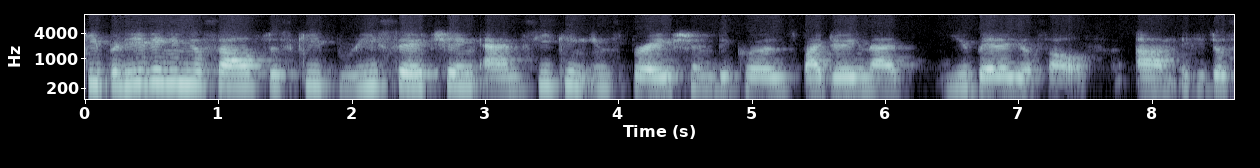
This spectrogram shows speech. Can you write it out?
keep believing in yourself, just keep researching and seeking inspiration because by doing that, you better yourself. Um, if you just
